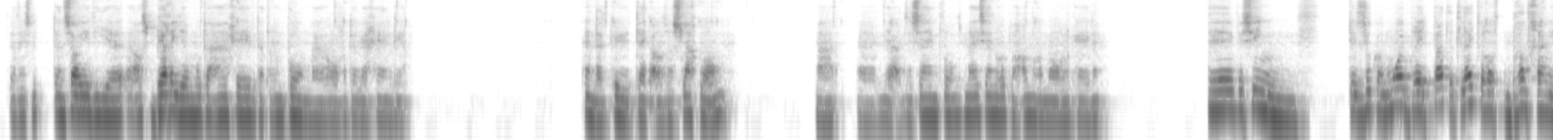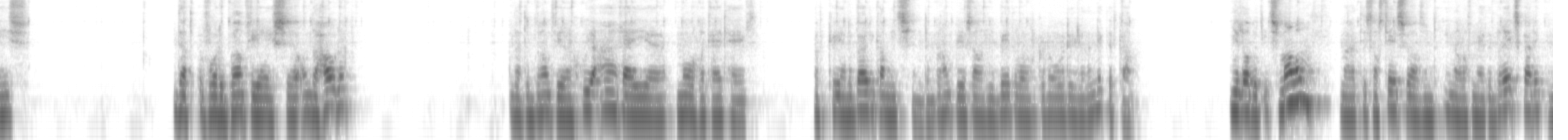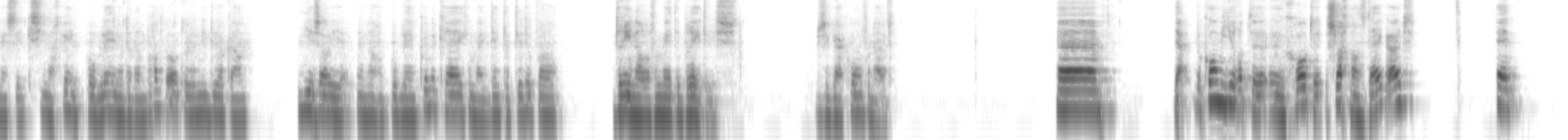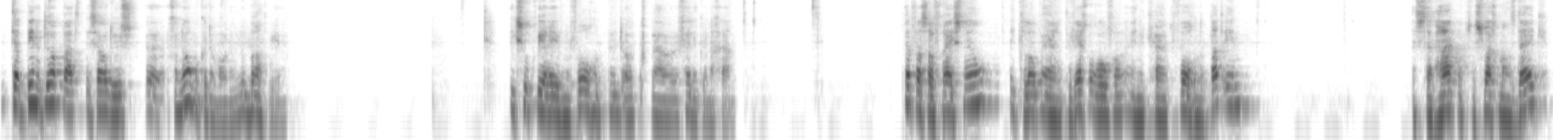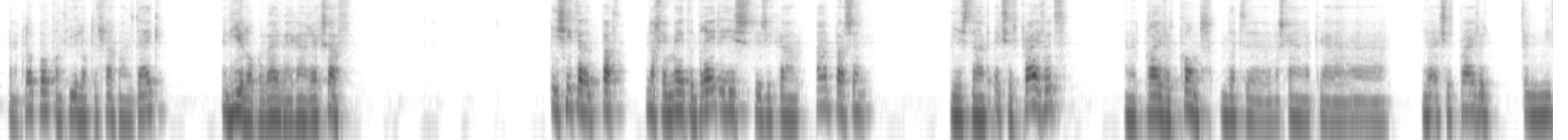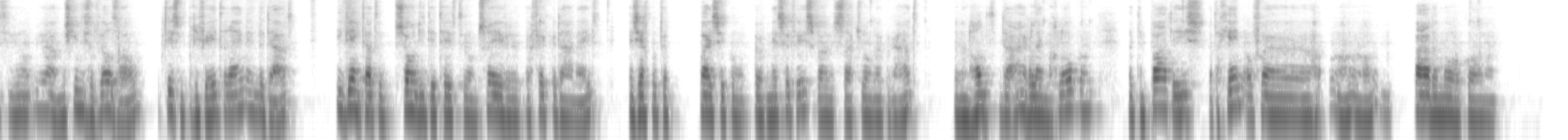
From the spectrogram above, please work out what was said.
dat is, dan zou je die uh, als barrier moeten aangeven dat er een boom uh, over de weg heen ligt. En dat kun je taggen als een slagboom. Maar ja, er zijn, volgens mij zijn er ook nog andere mogelijkheden. Even zien. Dit is ook een mooi breed pad. Het lijkt wel of het een brandgang is. Dat voor de brandweer is uh, onderhouden. Dat de brandweer een goede aanrijmogelijkheid heeft. Dat kun je aan de buitenkant niet zien. De brandweer zal hier beter over kunnen oordelen dan ik dat kan. Hier loopt het iets smaller, maar het is nog steeds wel zo'n 3,5 meter breed, schat ik. Tenminste, ik zie nog geen problemen dat een brandweerauto er niet door kan. Hier zou je nog een probleem kunnen krijgen, maar ik denk dat dit ook wel 3,5 meter breed is. Dus ik ga gewoon vanuit. Uh, ja, we komen hier op de uh, grote Slagmansdijk uit. En dat binnendoorpad zou dus uh, genomen kunnen worden door de brandweer. Ik zoek weer even een volgend punt op waar we verder kunnen gaan. Dat was al vrij snel. Ik loop eigenlijk de weg over en ik ga het volgende pad in. Het staat haak op de Slagmansdijk. En dat klopt ook, want hier loopt de Slagmansdijk. En hier lopen wij, wij gaan rechtsaf. Je ziet dat het pad nog geen meter breed is, dus ik ga hem aanpassen. Hier staat Access Private. En het private komt omdat uh, waarschijnlijk, uh, ja, Access Private vind ik niet, ja, misschien is het wel zo. Het is een privéterrein, inderdaad. Ik denk dat de persoon die dit heeft omschreven het perfect gedaan heeft. Hij zegt ook dat bicycle permissive is, waar we het straks over hebben gehad. Dat een hond daar aangeleid mag lopen. Dat een paard is, dat er geen of, paarden mogen komen.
